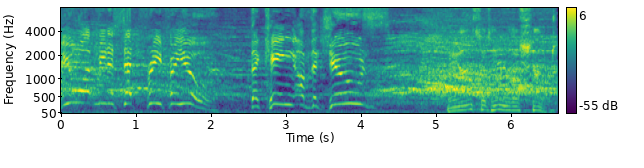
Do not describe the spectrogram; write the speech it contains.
Do you want me to set free for you the King of the Jews? They answered him with a shout.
